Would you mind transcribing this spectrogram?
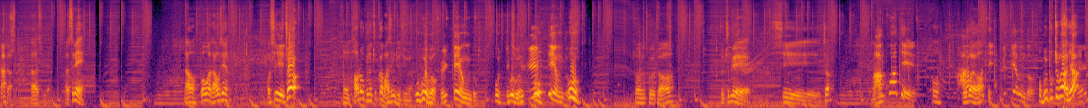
갑시다. 나왔습니다 자 쓰리 나오 뽑아 나오세요 어 시작 어 바로 그냥 뚜까 맞으면 되지 어 뭐야 뭐야 절대 영도. 어 뭐야 뭐야 어 절대 영도. 오! 자, 됐고요. 자, 자 준비. 시작. 아쿠아테일. 어, 뭐가요? 아쿠아테일. 절대 영도. 어, 물 포켓몬 아니야? 절대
